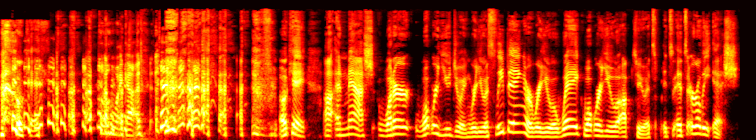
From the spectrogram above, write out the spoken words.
okay. oh my god. okay. Uh, and Mash, what are what were you doing? Were you sleeping or were you awake? What were you up to? It's it's it's early-ish.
